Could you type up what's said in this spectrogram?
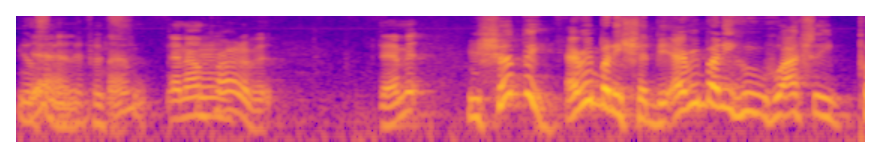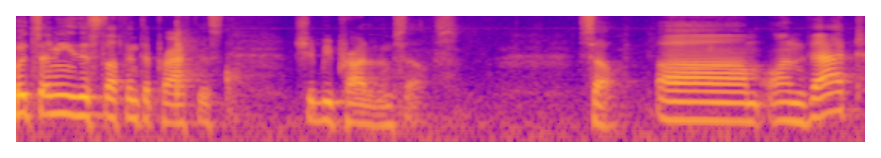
You'll yeah, see the and, difference. and- and I'm Yeah. proud of it. Damn it. You should be. Everybody should be. Everybody who, who actually puts any of this stuff into practice should be proud of themselves. So, um, on that,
